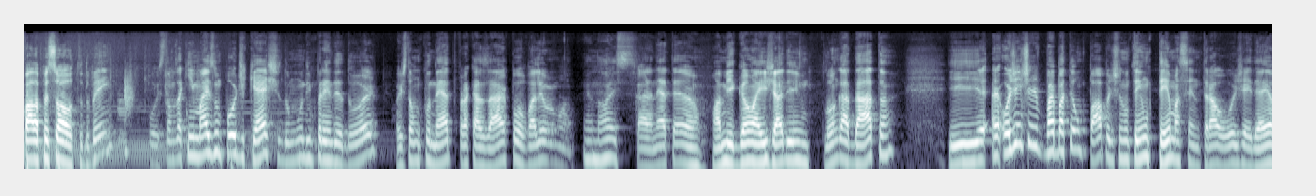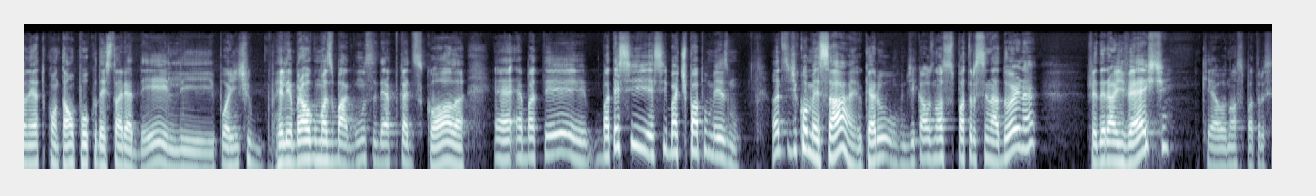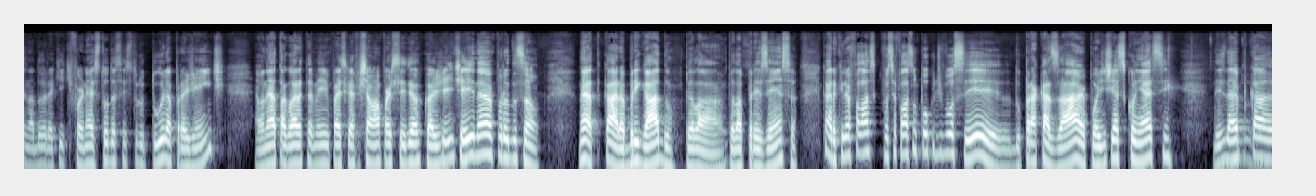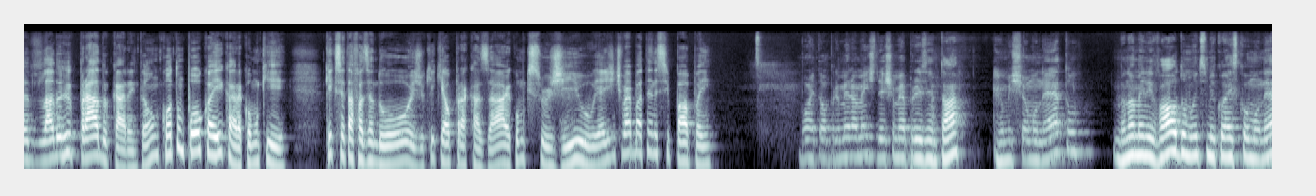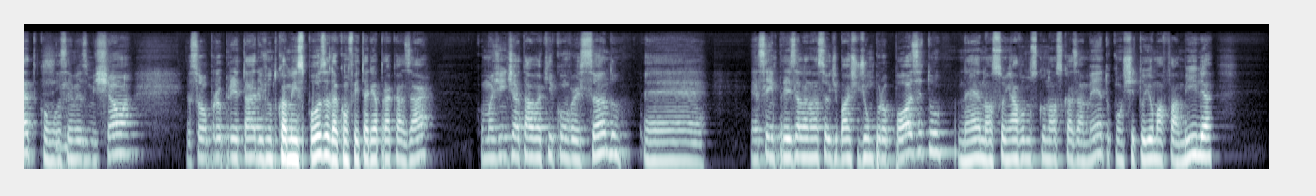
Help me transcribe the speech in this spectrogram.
Fala pessoal, tudo bem? Pô, estamos aqui em mais um podcast do Mundo Empreendedor. Hoje estamos com o Neto para casar. Pô, valeu, irmão. É nóis. Cara, Neto é um amigão aí já de longa data. E é, hoje a gente vai bater um papo, a gente não tem um tema central hoje. A ideia é o Neto contar um pouco da história dele, pô, a gente relembrar algumas bagunças da época de escola. É, é bater, bater esse, esse bate-papo mesmo. Antes de começar, eu quero indicar os nossos patrocinadores, né? Federal Invest, que é o nosso patrocinador aqui, que fornece toda essa estrutura pra gente. É, o Neto agora também parece que vai fechar uma parceria com a gente aí, né, produção? Neto, cara, obrigado pela, pela presença. Cara, eu queria falar, que você falasse um pouco de você, do Pra Casar, pô, a gente já se conhece desde a época lá do Rio Prado, cara. Então, conta um pouco aí, cara, como que... O que, que você tá fazendo hoje? O que, que é o Pra Casar? Como que surgiu? E a gente vai batendo esse papo aí. Bom, então, primeiramente, deixa eu me apresentar. Eu me chamo Neto. Meu nome é Nivaldo, muitos me conhecem como Neto, como Sim. você mesmo me chama. Eu sou o proprietário, junto com a minha esposa, da Confeitaria para Casar. Como a gente já estava aqui conversando, é... essa empresa ela nasceu debaixo de um propósito, né? Nós sonhávamos com o nosso casamento, constituir uma família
